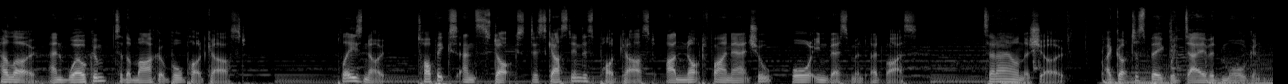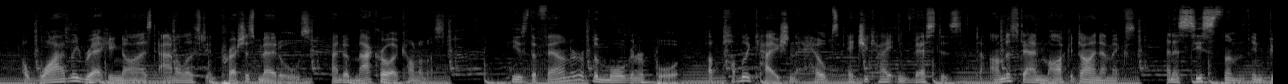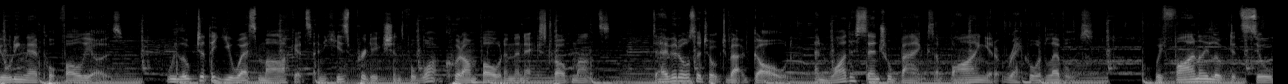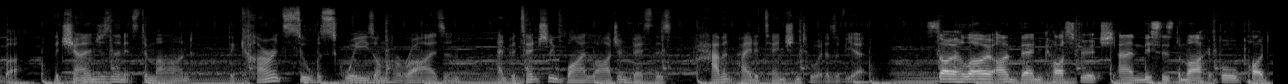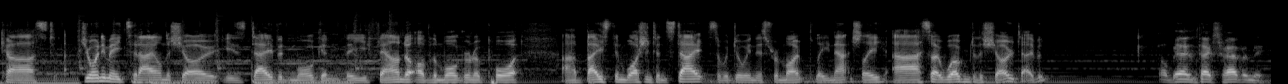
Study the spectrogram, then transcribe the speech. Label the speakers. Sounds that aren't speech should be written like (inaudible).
Speaker 1: Hello, and welcome to the Market Bull Podcast. Please note, topics and stocks discussed in this podcast are not financial or investment advice. Today on the show, I got to speak with David Morgan, a widely recognized analyst in precious metals and a macroeconomist. He is the founder of the Morgan Report, a publication that helps educate investors to understand market dynamics and assist them in building their portfolios. We looked at the US markets and his predictions for what could unfold in the next 12 months. David also talked about gold and why the central banks are buying it at record levels. We finally looked at silver, the changes in its demand, the current silver squeeze on the horizon, and potentially why large investors haven't paid attention to it as of yet. So, hello, I'm Ben Kosterich, and this is the Market Bull podcast. Joining me today on the show is David Morgan, the founder of the Morgan Report, uh, based in Washington State. So, we're doing this remotely, naturally. Uh, so, welcome to the show, David.
Speaker 2: Oh, Ben, thanks for having me.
